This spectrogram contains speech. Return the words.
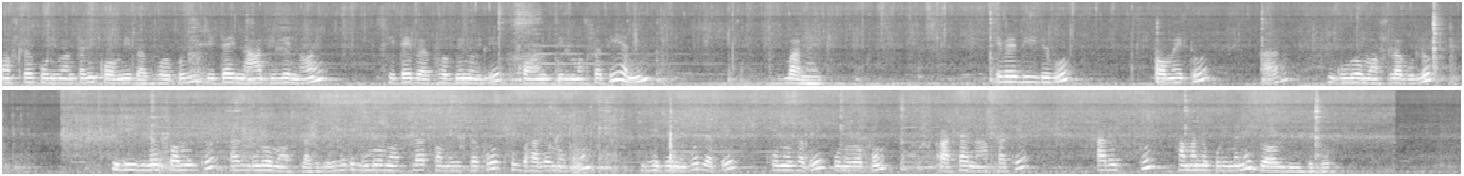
মশলার পরিমাণটা আমি কমই ব্যবহার করি। যেটাই না দিলে নয়, সেটাই ব্যবহার করি, নইলে কম তেল, মশলা দিয়ে আমি বানাই। এবারে দিয়ে দেবো টমেটো আর গুঁড়ো মশলাগুলো। দিয়ে দিলাম টমেটো আর গুঁড়ো মশলা মশলাগুলো এবারে গুঁড়ো মশলা, টমেটোটাকেও খুব ভালো মতন ভেজে নেব যাতে কোনোভাবে কোনো রকম কাঁচা না থাকে। আর একটু সামান্য পরিমাণে জল দিয়ে দেবো।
